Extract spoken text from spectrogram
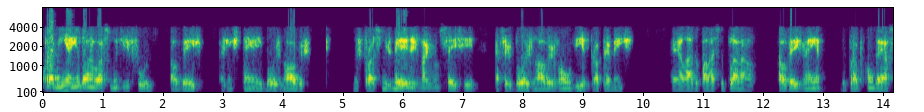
para mim, ainda é um negócio muito difuso. Talvez a gente tenha aí boas novas nos próximos meses, mas não sei se essas boas novas vão vir propriamente é, lá do Palácio do Planalto. Talvez venha do próprio Congresso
